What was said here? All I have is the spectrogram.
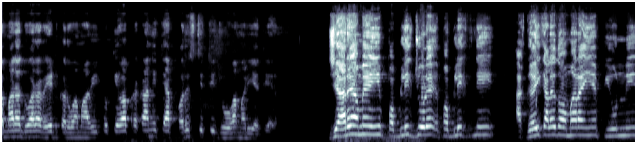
તમારા દ્વારા રેડ કરવામાં આવી તો કેવા પ્રકારની ત્યાં પરિસ્થિતિ જોવા મળી હતી? જ્યારે અમે અહીં પબ્લિક જોડે પબ્લિકની આ ગઈકાલે તો અમારા અહીંયા પ્યુનની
